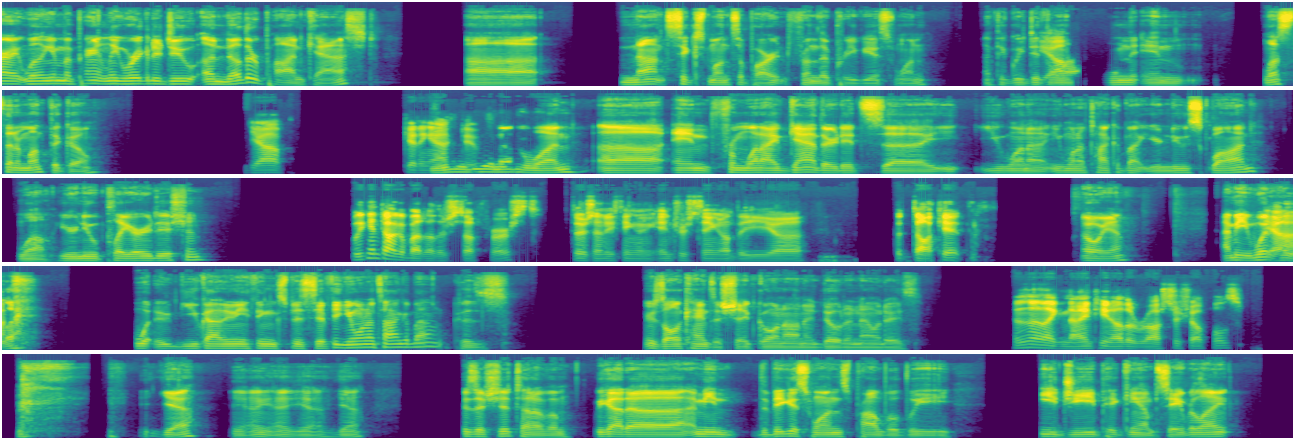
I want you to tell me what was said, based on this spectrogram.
All right, William. Apparently, we're going to do another podcast. Uh, not six months apart from the previous one. I think we did the Yeah. last one in less than a month ago. Yeah. Getting We're active. another one. Uh, and from what I've gathered, it's uh, y- you wanna you wanna talk about your new squad. Well, your new player edition. We can talk about other stuff first. If there's anything interesting on the uh the docket. Oh yeah. I mean, what Yeah. What you got anything specific you want to talk about? Because there's all kinds of shit going on in Dota nowadays. Isn't there like 19 other roster shuffles? yeah, yeah, yeah, yeah, yeah. There's a shit ton of them. We got uh, I mean, the biggest ones probably EG picking up Saberlight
